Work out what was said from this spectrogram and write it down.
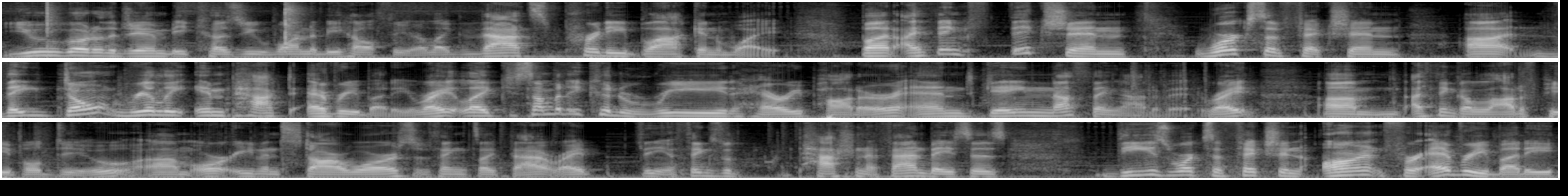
you go to the gym because you want to be healthier. Like that's pretty black and white but I think fiction works of fiction uh, they don't really impact everybody right? Like somebody could read Harry Potter and gain nothing out of it right? Um, I think a lot of people do um, or even Star Wars or things like that right? Know, things with passionate fan bases. These works of fiction aren't for everybody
